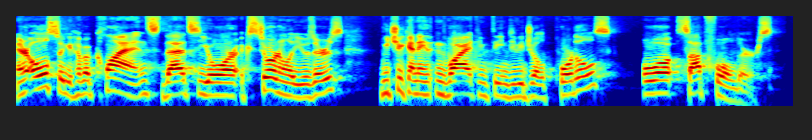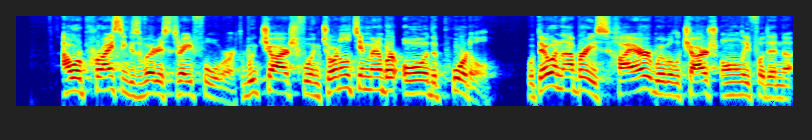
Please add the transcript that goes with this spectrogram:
And also you have a clients, that's your external users which you can invite into individual portals or subfolders. Our pricing is very straightforward. We charge for internal team member or the portal. Whatever number is higher, we will charge only for, the,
